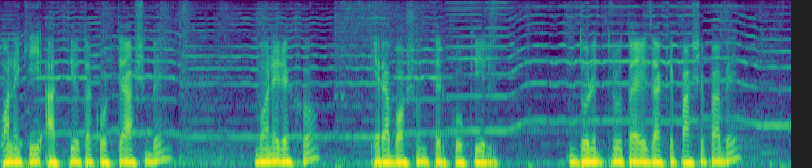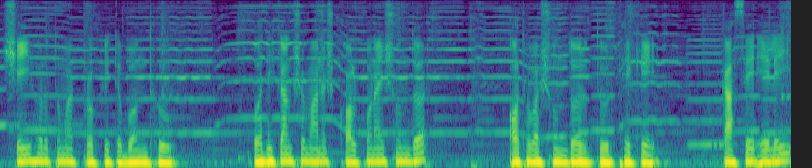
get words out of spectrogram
অনেকেই আত্মীয়তা করতে আসবে। মনে রেখো, এরা বসন্তের কোকিল। দরিদ্রতায় যাকে পাশে পাবে, সেই হলো তোমার প্রকৃত বন্ধু। অধিকাংশ মানুষ কল্পনায় সুন্দর অথবা সুন্দর দূর থেকে। কাছে এলেই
